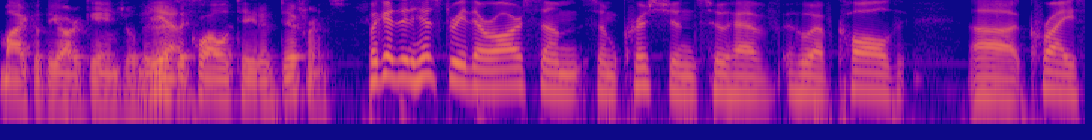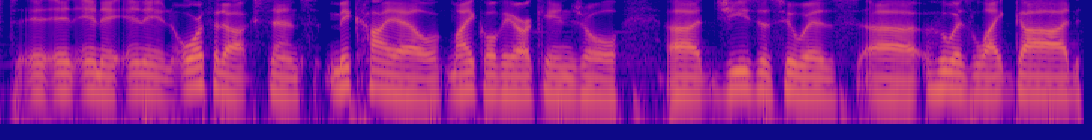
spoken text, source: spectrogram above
Michael the Archangel. There is Yes. a qualitative difference. Because in history, there are some some Christians who have who have called uh, Christ in, in, a, in an orthodox sense, Michael, Michael the archangel, uh, Jesus who is uh, who is like God,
